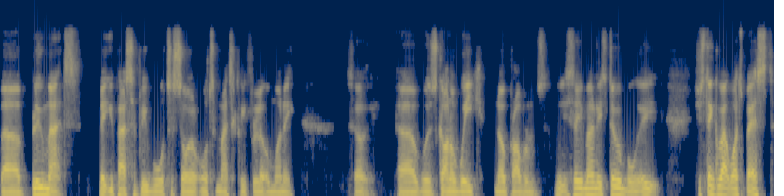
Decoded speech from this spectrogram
uh, blue mats let you passively water soil automatically for little money. So uh, was gone a week, no problems. You see, man, it's doable. It- just think about what's best.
